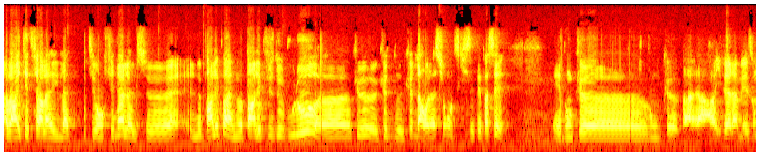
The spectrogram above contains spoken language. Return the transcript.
Elle va arrêter de faire la, la en finale, elle ne parlait pas. Elle me parlait plus de boulot euh, que de, la relation, de ce qui s'était passé. Et donc, euh, euh, bah, arrivée à la maison,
